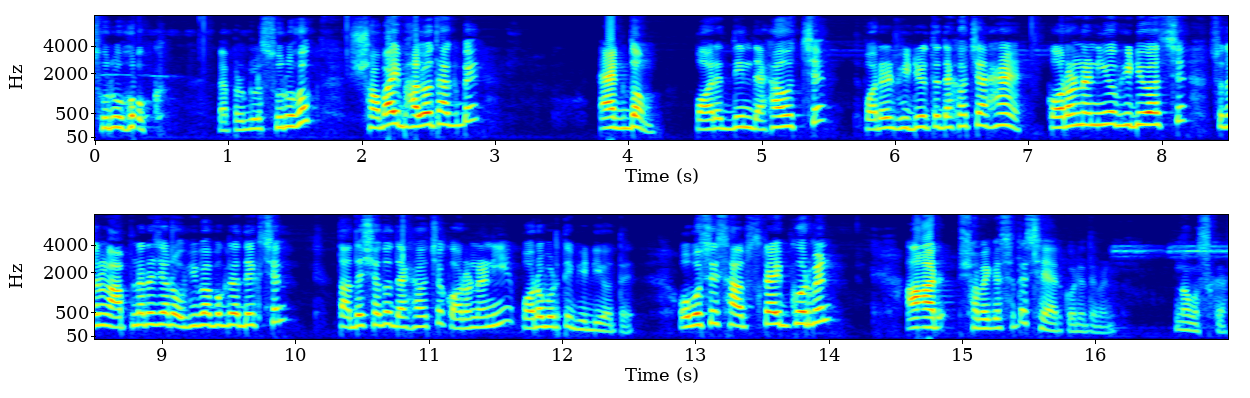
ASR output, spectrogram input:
শুরু হোক। ব্যাপারগুলো শুরু হোক। সবাই ভালো থাকবে। একদম। পরের দিন দেখা হচ্ছে, পরের ভিডিওতে দেখা হচ্ছে, আর হ্যাঁ করোনা নিয়েও ভিডিও আসছে। সুতরাং আপনারা যারা অভিভাবকরা দেখছেন, তাদের সাথেও দেখা হচ্ছে করোনা নিয়ে পরবর্তী ভিডিওতে অবশ্যই সাবস্ক্রাইব করবেন, আর সবাইকার সাথে শেয়ার করে দেবেন। নমস্কার।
